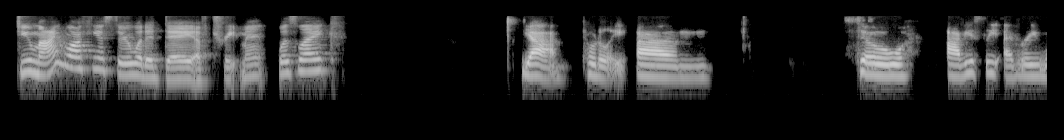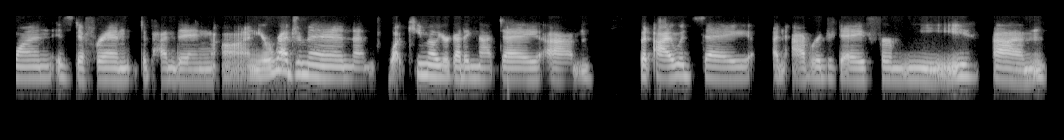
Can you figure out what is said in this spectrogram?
do you mind walking us through what a day of treatment was like? Yeah, totally. Um, so obviously everyone is different depending on your regimen and what chemo you're getting that day. Um, but I would say an average day for me um,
